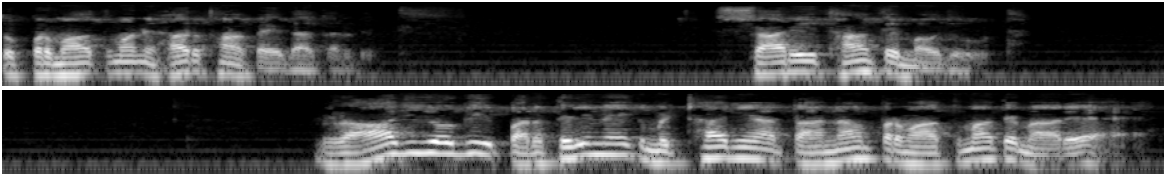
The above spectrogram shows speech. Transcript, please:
ਤੋਂ ਪ੍ਰਮਾਤਮਾ ਨੇ ਹਰ ਥਾਂ ਪੈਦਾ ਕਰ ਦਿੱਤੀ। ਸਾਰੀ ਥਾਂ ਤੇ ਮੌਜੂਦ। ਰਾਜਯੋਗੀ ਭਰਤਰੀ ਨੇ ਇੱਕ ਮਿੱਠਾ ਜਿਹਾ ਤਾਨਾ ਪ੍ਰਮਾਤਮਾ ਤੇ ਮਾਰਿਆ ਹੈ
